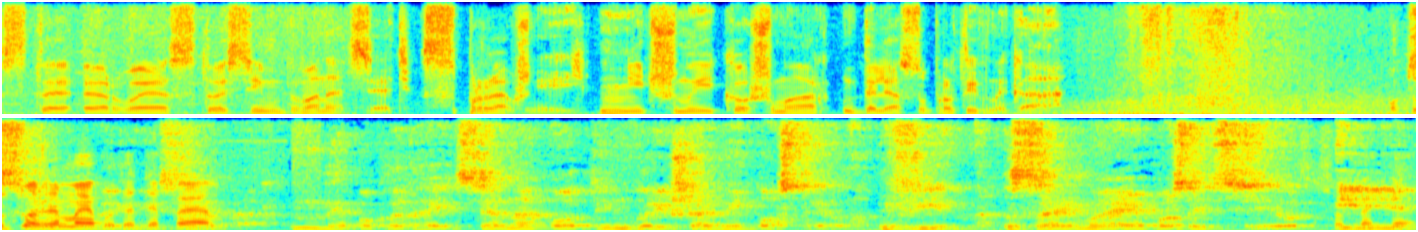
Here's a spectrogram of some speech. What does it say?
СТРВ 10712 справжній нічний кошмар для супротивника. отут теж має бути ДПМ. Не покладається на один вирішальний постріл. Він займає позицію Що і таке?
